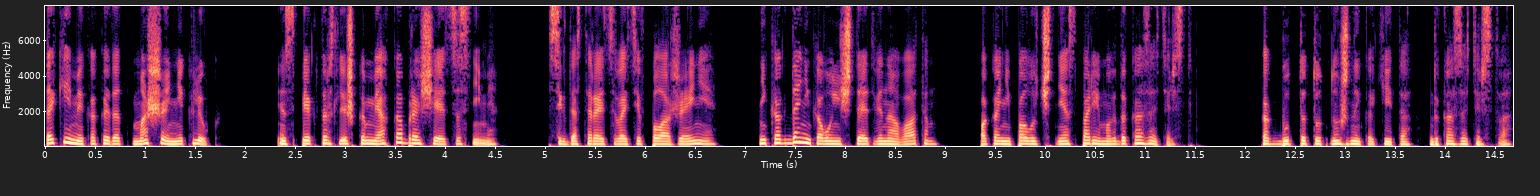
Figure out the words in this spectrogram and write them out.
такими, как этот мошенник Люк. Инспектор слишком мягко обращается с ними, всегда старается войти в положение, никогда никого не считает виноватым, пока не получит неоспоримых доказательств. Как будто тут нужны какие-то доказательства.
